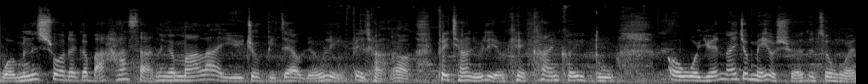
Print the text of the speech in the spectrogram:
我们说的个巴哈萨那个马来语就比较流利，非常呃非常流利，可以看可以读。呃，我原来就没有学的中文，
